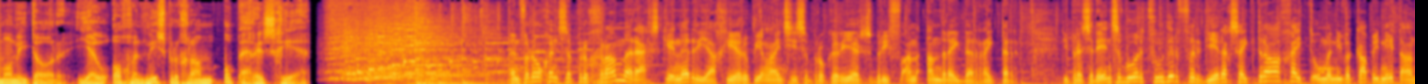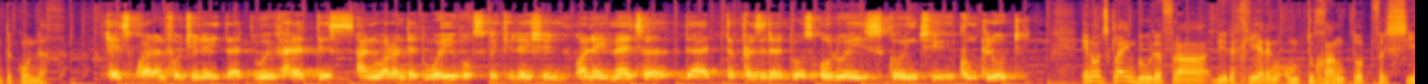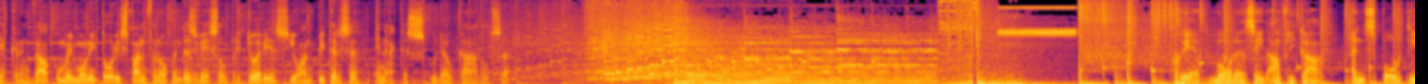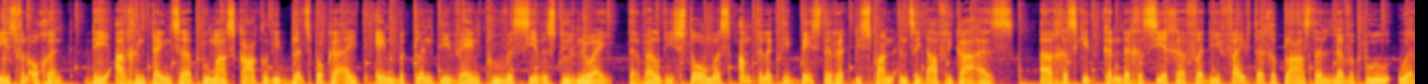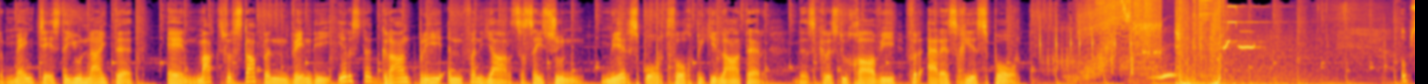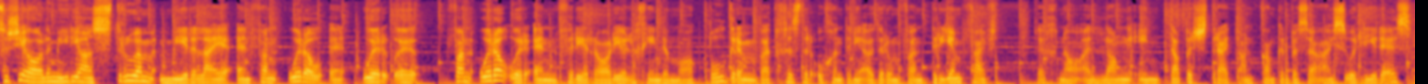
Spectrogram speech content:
Monitor jou oggendnuusprogram op RSG. In vanoggend se program regskenner reageer op die ANC se prokureursbrief aan Andrei de Ruyter. Die president se woordvoerder verdedig sy traagheid om 'n nuwe kabinet aan te kondig. It's quite unfortunate that we've had this unwarranted wave of speculation on a matter that the president was always going to conclude. En ons klein boere vra die regering om toegang tot versekerings. Welkom by Monitor die span vanoggend is Wessel Pretorius, Johan Pieterse en ek is Oudou Karelse. Goeiemôre Suid-Afrika. In sportnuus vanoggend, die Argentynse Pumas skakel die Blitsbokke uit en beklink die Vancouver Sevens toernooi, terwyl die Stormers amptelik die beste rugbyspan in Suid-Afrika is. 'n Geskiedkundige sege vir die 5de geplaaste Liverpool oor Manchester United. En Max Verstappen wen die eerste Grand Prix in vanjaar se seisoen. Meer sport volg bietjie later. Dis Christo Gawie vir RSG Sport. Op sosiale media stroom medelee in van oral in, oor, oor van oral oor in vir die radiolegende Mark Polgrim wat gisteroggend in die ouderdom van 53 na 'n lang en dapper stryd aan kanker by sy huis oorlede is.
